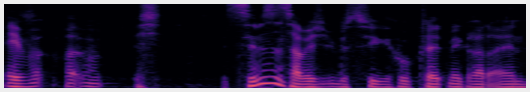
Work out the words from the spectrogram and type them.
Ey, ich, Simpsons habe ich übelst viel geguckt, fällt mir gerade ein.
